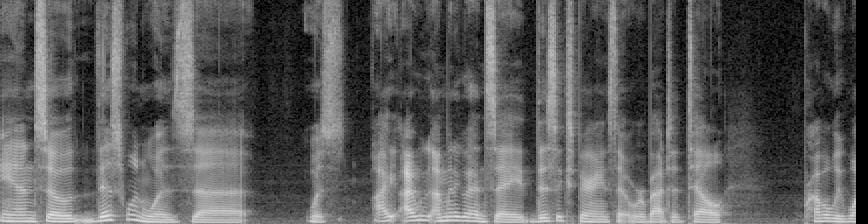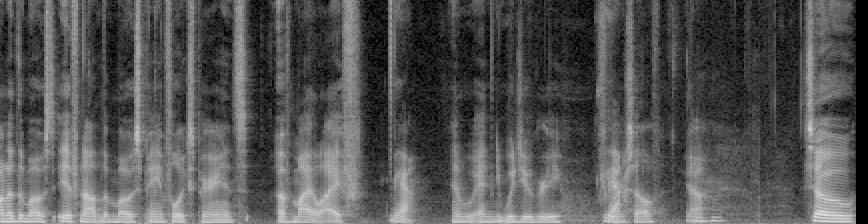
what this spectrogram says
and so this one was uh was I, I I'm going to go ahead and say this experience that we're about to tell probably one of the most if not the most painful experience of my life Yeah. and and would you agree for Yeah. yourself yeah Mhm. so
